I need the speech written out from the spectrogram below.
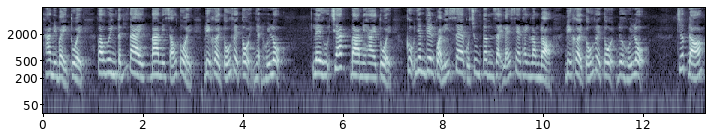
27 tuổi và Huỳnh Tấn Tài, 36 tuổi, bị khởi tố về tội nhận hối lộ. Lê Hữu Trác, 32 tuổi, cựu nhân viên quản lý xe của trung tâm dạy lái xe Thanh Long Đỏ, bị khởi tố về tội đưa hối lộ. Trước đó,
